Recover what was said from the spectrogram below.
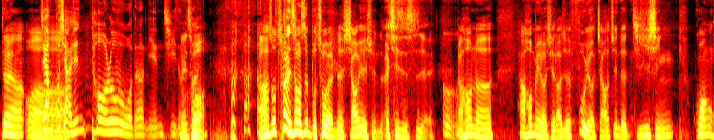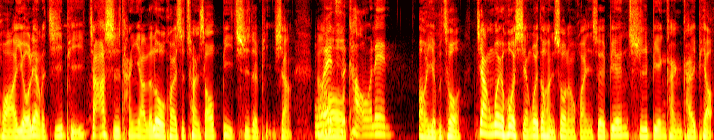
对啊，哇，这样不小心透露我的年纪，没错，然后说串烧是不错人的宵夜选择，哎、欸，其实是哎、欸，嗯，然后呢？他后面有写到，就是富有嚼劲的鸡心、光滑油亮的鸡皮、扎实弹牙的肉块是串烧必吃的品相。我会吃烤链哦，也不错，酱味或咸味都很受人欢迎，所以边吃边看开票，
